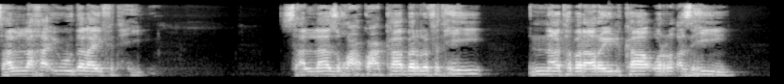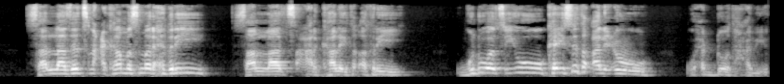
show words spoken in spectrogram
ሳላኻ እዩ ደላይ ፍትሒ ሳላ ዝኳሕኳሕካ በሪ ፍትሒ እናተበራረዩልካ ቁሪ ቀዝሒ ሳላ ዘጽናዕካ መስመር ሕድሪ ሳላ ጸዓርካ ለይቲ ቀትሪ ጉድ ወፂኡ ከይሲ ተቓሊዑ ውሕዶ ተሓቢኡ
